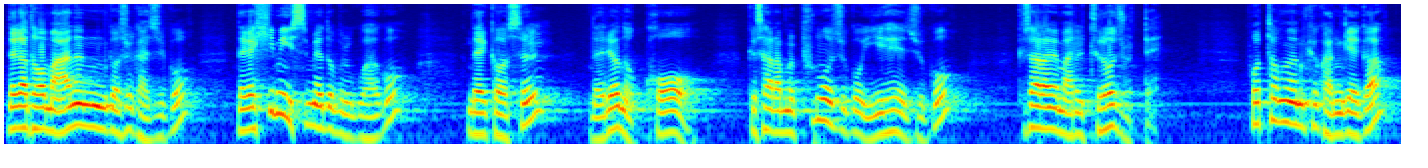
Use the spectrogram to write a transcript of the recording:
내가 더 많은 것을 가지고 내가 힘이 있음에도 불구하고 내 것을 내려놓고 그 사람을 품어주고 이해해주고 그 사람의 말을 들어줄 때 보통은 그 관계가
